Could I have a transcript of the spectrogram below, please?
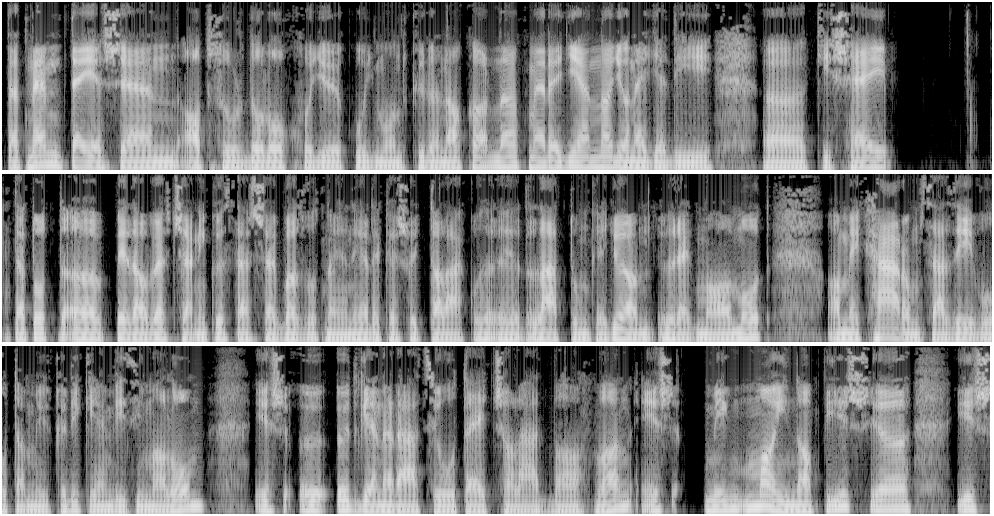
tehát nem teljesen abszurd dolog, hogy ők úgymond külön akarnak, mert egy ilyen nagyon egyedi uh, kis hely, tehát ott uh, például a Vevcsáni köztársaságban az volt nagyon érdekes, hogy találko- láttunk egy olyan öreg malmot, amely 300 év óta működik, ilyen vízimalom, és öt generáció óta egy családban van, és még mai nap is, is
